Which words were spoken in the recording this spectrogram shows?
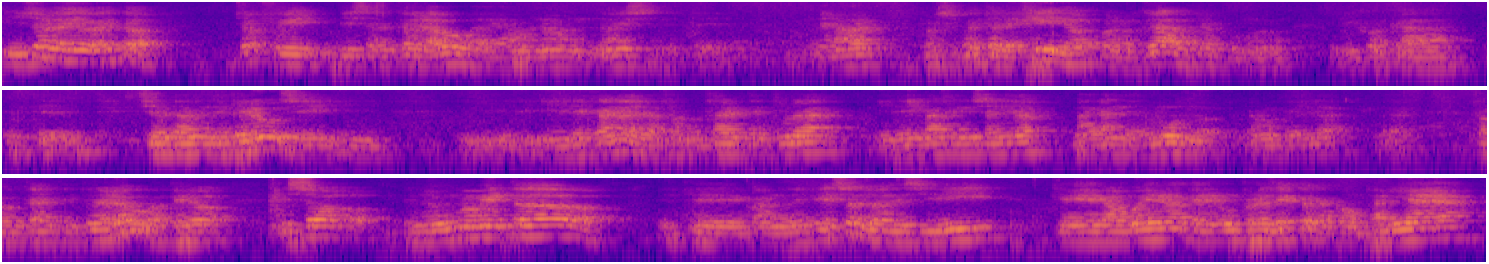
y yo lo digo esto, yo fui vicerrector de la UBA, digamos, no, no es este, menor, por supuesto, elegido por los claustros, como dijo acá este, ciertamente Perú, y, y, decano de la Facultad de Arquitectura y de Imagen y Sonido más grande del mundo, digamos que es la, Facultad de Arquitectura de la UBA, pero eso en algún momento dado, este, cuando dejé eso, yo decidí que era bueno tener un proyecto que acompañara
